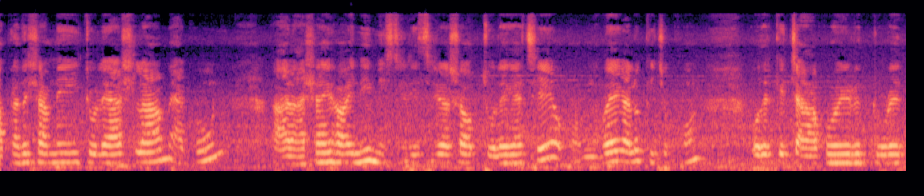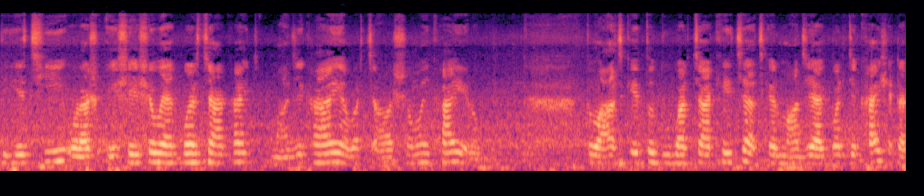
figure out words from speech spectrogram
আপনাদের সামনেই চলে আসলাম এখন। আর আশাই হয়নি, মিস্ত্রি টিস্ত্রিরা সব চলে গেছে হয়ে গেল কিছুক্ষণ। ওদেরকে চা করে করে দিয়েছি, ওরা এসে এসেও একবার চা খায়, মাঝে খায়, আবার চাওয়ার সময় খায়, এরকম। তো আজকে তো দুবার চা খেয়েছে, আজকের মাঝে একবার যে খাই সেটা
